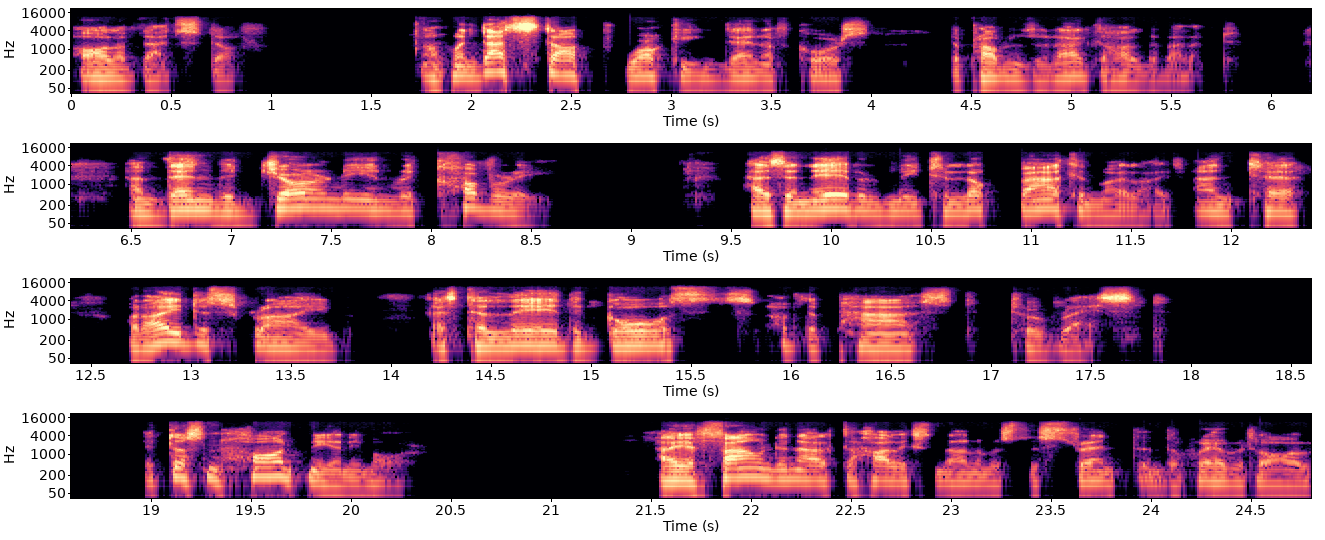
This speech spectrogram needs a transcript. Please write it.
all of that stuff. And when that stopped working, then of course the problems with alcohol developed. And then the journey in recovery has enabled me to look back in my life and to what I describe as to lay the ghosts of the past to rest. It doesn't haunt me anymore. I have found in Alcoholics Anonymous the strength and the wherewithal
